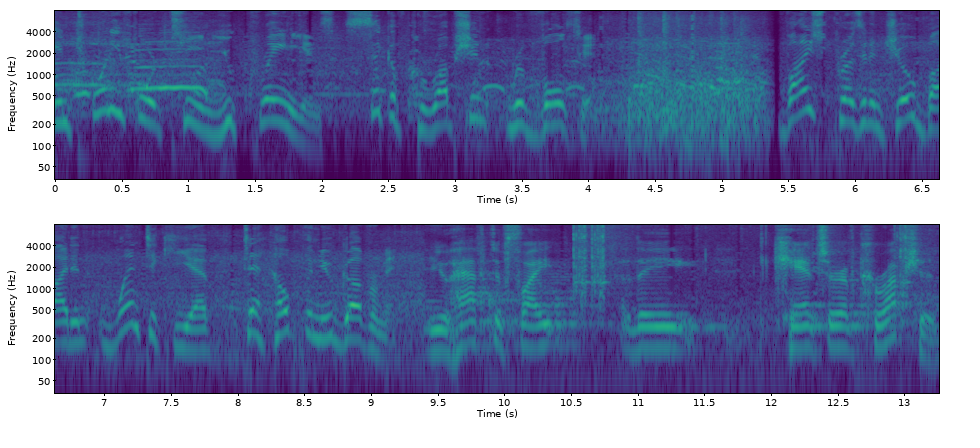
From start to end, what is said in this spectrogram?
In 2014, Ukrainians, sick of corruption, revolted. Vice President Joe Biden went to Kiev to help the new government. You have to fight the cancer of corruption.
